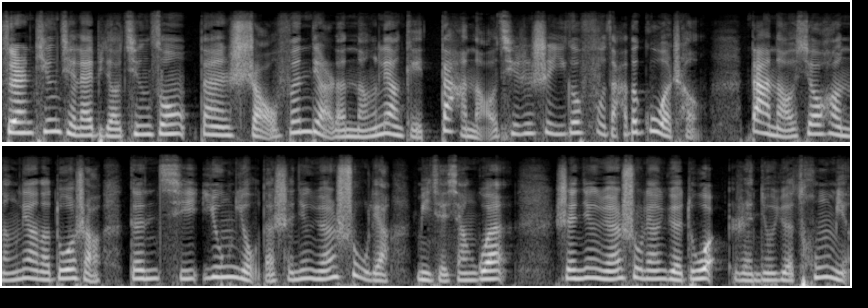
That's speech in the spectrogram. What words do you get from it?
虽然听起来比较轻松，但少分点的能量给大脑，其实是一个复杂的过程。大脑消耗能量的多少，跟其拥有的神经元数量密切相关。神经元数量越多，人就越聪明，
